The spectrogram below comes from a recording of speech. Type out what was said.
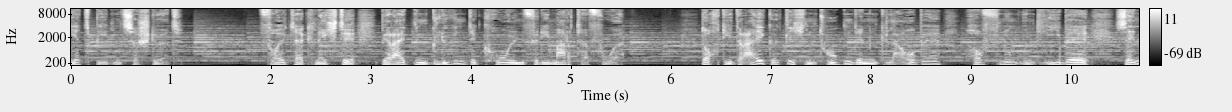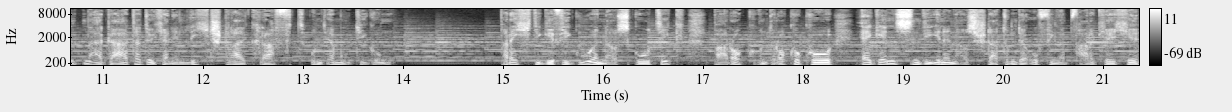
Erdbeben zerstört. Folterknechte bereiten glühende Kohlen für die Marter vor. Doch die drei göttlichen Tugenden Glaube, Hoffnung und Liebe senden Agatha durch einen Lichtstrahl Kraft und Ermutigung. Prächtige Figuren aus Gotik, Barock und Rokoko ergänzen die Innenausstattung der Uffinger Pfarrkirche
